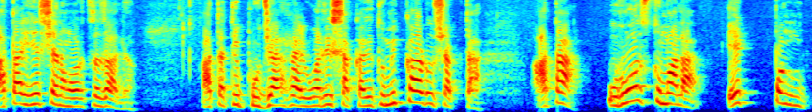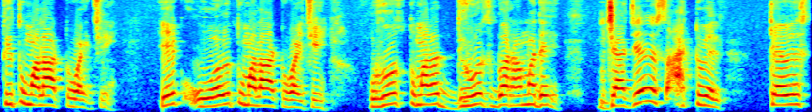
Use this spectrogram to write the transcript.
आता हे शनिवारचं झालं. आता ती पूजा रविवारी सकाळी तुम्ही काढू शकता. आता रोज तुम्हाला एक पंक्ती तुम्हाला आठवायची. एक ओळ तुम्हाला आठवायची. रोज तुम्हाला दिवसभरामध्ये ज्या ज्यावेळेस आठवेल त्यावेळेस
